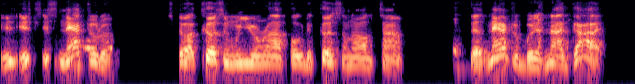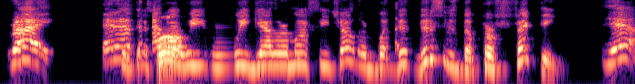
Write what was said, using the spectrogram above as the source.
It, it's it's natural to start cussing when you're around folk that cussing all the time. That's natural, but it's not God. Right. And that's why we we gather amongst each other. But th- this is the perfecting. Yeah,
